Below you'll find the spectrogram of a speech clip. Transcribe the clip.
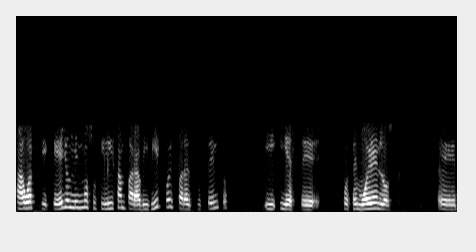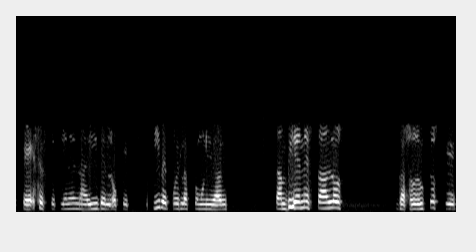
aguas que, que ellos mismos utilizan para vivir pues para el sustento y, y este pues se mueren los eh, peces que tienen ahí de lo que vive pues las comunidades. También están los gasoductos que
